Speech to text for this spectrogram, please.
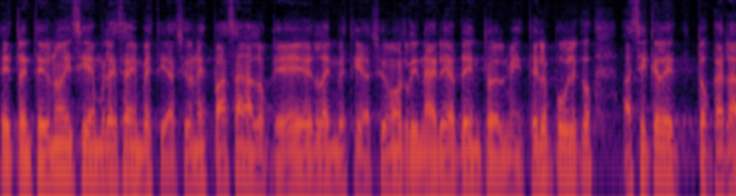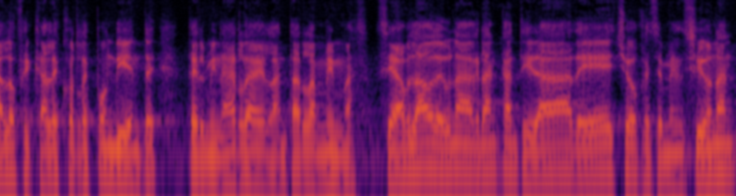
el 31 de diciembre esas investigaciones pasan a lo que es la investigación ordinaria dentro del Ministerio Público, así que le tocará a los fiscales correspondientes terminar de adelantar las mismas. Se ha hablado de una gran cantidad de hechos que se mencionan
